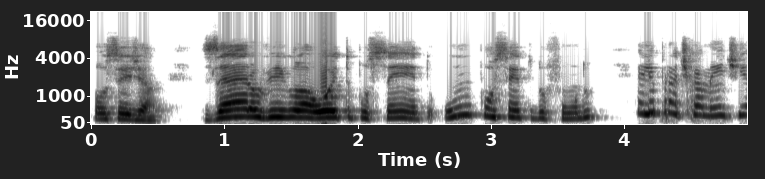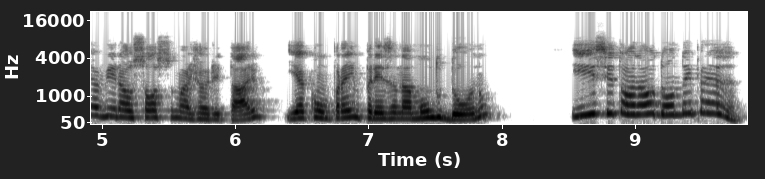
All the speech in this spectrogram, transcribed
ou seja, 0,8%, 1% do fundo, ele praticamente ia virar o sócio majoritário, ia comprar a empresa na mão do dono e se tornar o dono da empresa.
